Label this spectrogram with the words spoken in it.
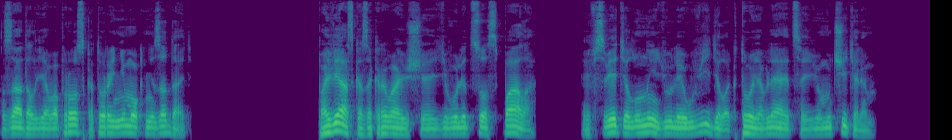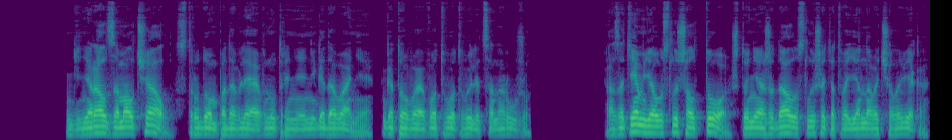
Задал я вопрос, который не мог не задать. Повязка, закрывающая его лицо, спала, и в свете луны Юлия увидела, кто является ее мучителем. Генерал замолчал, с трудом подавляя внутреннее негодование, готовое вот-вот вылиться наружу. А затем я услышал то, что не ожидал услышать от военного человека.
